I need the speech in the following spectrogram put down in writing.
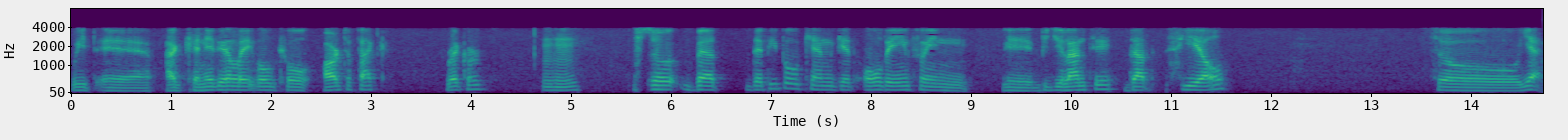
with uh, a Canadian label called Artoffact Records. hmm So, but the people can get all the info in uh, vigilante.cl. So yeah,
